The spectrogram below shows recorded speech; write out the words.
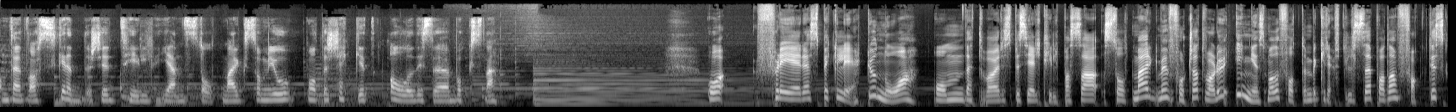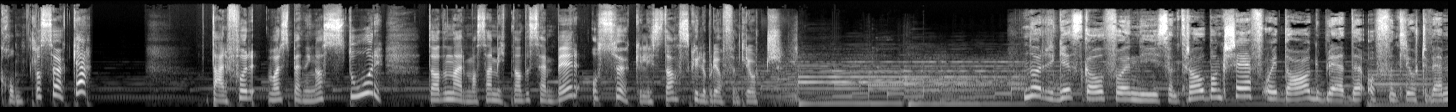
omtrent var skreddersydd til Jens Stoltenberg, som jo på en måte sjekket alle disse boksene. Og flere spekulerte jo nå om dette var spesielt tilpassa Stoltenberg, men fortsatt var det jo ingen som hadde fått en bekreftelse på at han faktisk kom til å søke. Derfor var spenninga stor da det nærma seg midten av desember og søkelista skulle bli offentliggjort. Norge skal få en ny sentralbanksjef, og i dag ble det offentliggjort hvem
